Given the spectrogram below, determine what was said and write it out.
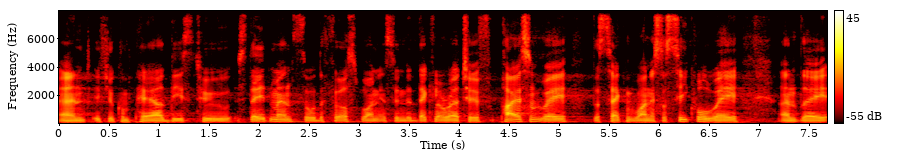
And if you compare these two statements, so the first one is in the declarative Python way, the second one is a SQL way, and they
